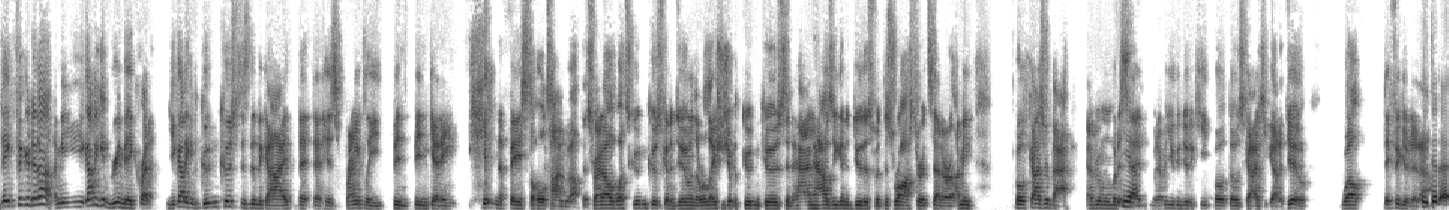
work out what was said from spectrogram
they figured it out. I mean, you got to give Green Bay credit. You got to give Gutekunst has been the guy that that has frankly been been getting hit in the face the whole time about this, right? Oh, what's Gutekunst going to do, and the relationship with Gutekunst, and, and how's he going to do this with this roster, et cetera. I mean, both guys are back. Everyone would have Yeah. said, whatever you can do to keep both those guys, you got to do. Well, they figured it They out. did it.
